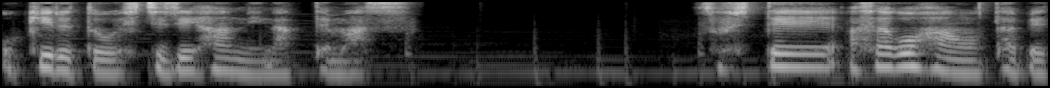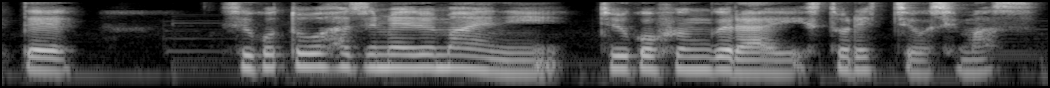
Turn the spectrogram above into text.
起きると7時半になってます。そして朝ごはんを食べて、仕事を始める前に15分ぐらいストレッチをします。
